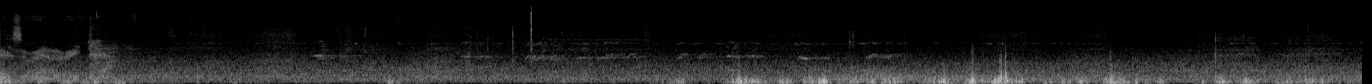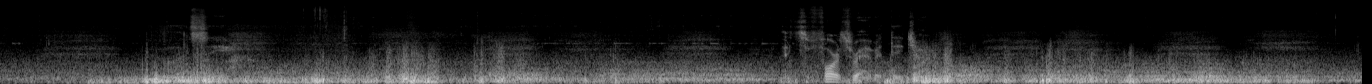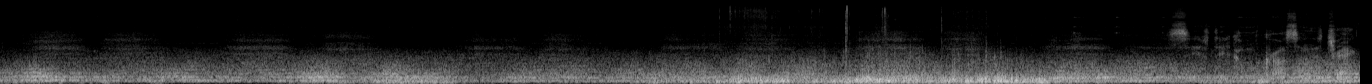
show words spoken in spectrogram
There's a rabbit right there. Let's see. It's the fourth rabbit they jumped. See if they come across on the track.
